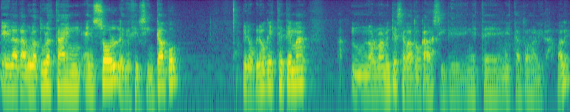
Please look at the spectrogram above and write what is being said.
Eh, la tabulatura está en, Sol, es decir, sin capo, pero creo que este tema normalmente se va a tocar así, en, este, en esta tonalidad, ¿vale?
